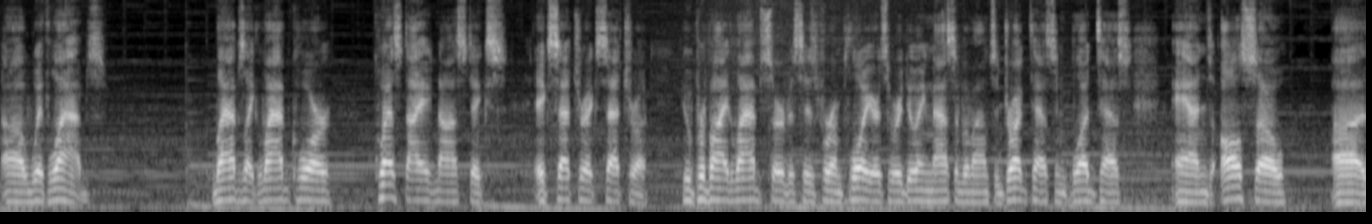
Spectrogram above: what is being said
uh, with labs. Labs like LabCorp, Quest Diagnostics, etc., etc who provide lab services for employers who are doing massive amounts of drug tests and blood tests, and also uh,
